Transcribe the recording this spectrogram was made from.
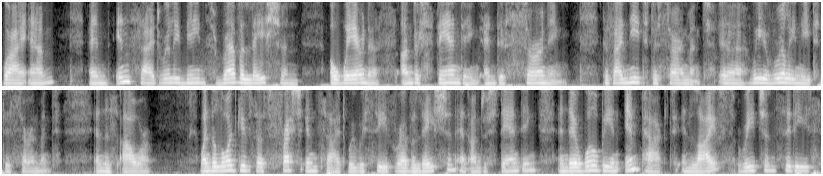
where I am. And insight really means revelation, awareness, understanding, and discerning. Because I need discernment. Uh, we really need discernment in this hour. When the Lord gives us fresh insight, we receive revelation and understanding, and there will be an impact in lives, regions, cities,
